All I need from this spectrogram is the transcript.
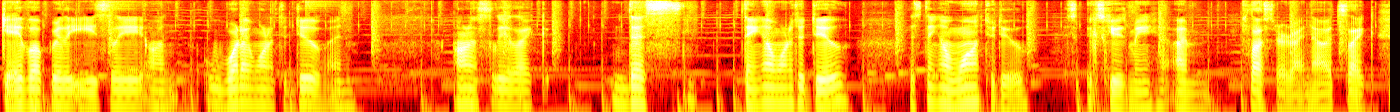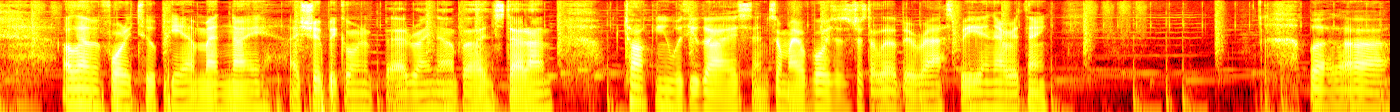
gave up really easily on what I wanted to do and honestly like this thing I wanted to do this thing I want to do excuse me I'm flustered right now it's like 11:42 p.m. at night I should be going to bed right now but instead I'm talking with you guys and so my voice is just a little bit raspy and everything but uh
